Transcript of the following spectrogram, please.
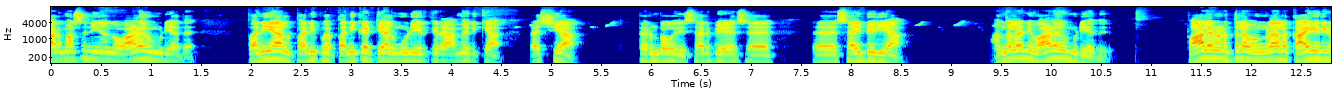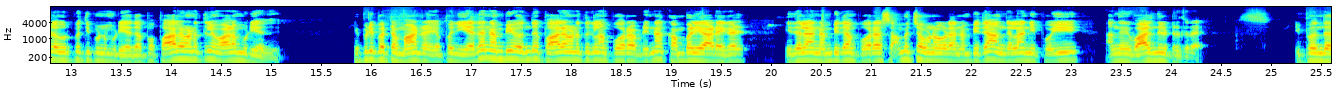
ஆறு மாதம் நீங்கள் அங்கே வாழவே முடியாது. பனியால் பனி பனிக்கட்டியால் மூடி இருக்கிற அமெரிக்கா ரஷ்யா பெரும்பகுதி சர்பி ச- சைபீரியா அங்கெல்லாம் நீ வாழவே முடியாது. பாலைவனத்தில் உங்களால் காய்கறிகளை உற்பத்தி பண்ண முடியாது. அப்போ பாலைவனத்துலையும் வாழ முடியாது. இப்படிப்பட்ட மாற்றம் இப்போ நீ எதை நம்பி வந்து பாலைவனத்துக்கெலாம் போகிற அப்படின்னா கம்பளி ஆடைகள் இதெல்லாம் நம்பி தான் போகிற சமைச்ச உணவுகளை நம்பி தான் அங்கெல்லாம் நீ போய் அங்கே வாழ்ந்துக்கிட்டு இருக்கிற. இப்போ இந்த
